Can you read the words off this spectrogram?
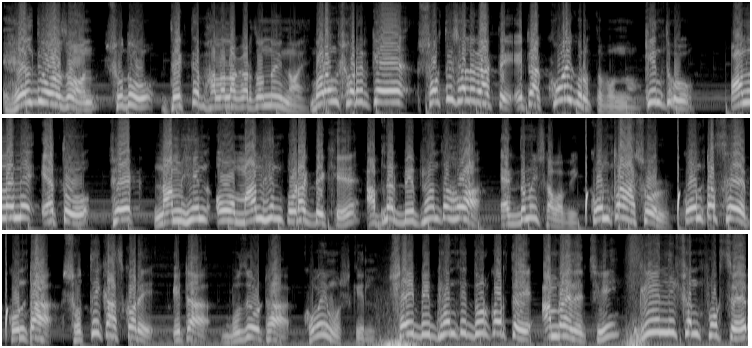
হেলদি ওজন শুধু দেখতে ভালো লাগার জন্যই নয়, বরং শরীরকে শক্তিশালী রাখতে এটা খুবই গুরুত্বপূর্ণ। কিন্তু অনলাইনে এত ফেক নামহীন ও মানহীন প্রোডাক্ট দেখে আপনার বিভ্রান্ত হওয়া একদমই স্বাভাবিক। কোনটা আসল, কোনটা সেফ কোনটা সত্যি কাজ করে, এটা বুঝে ওঠা খুবই মুশকিল। সেই বিভ্রান্তি দূর করতে আমরা এনেছি গ্রিন নিউট্রিশন ফুডস এর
